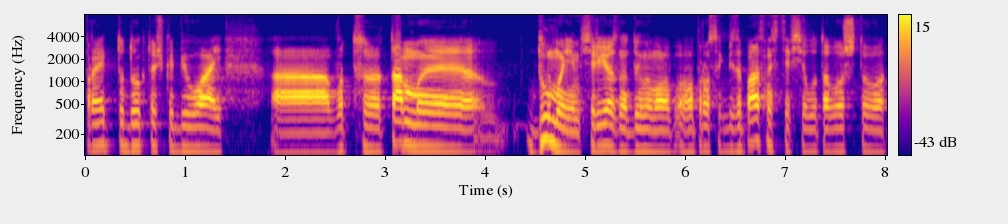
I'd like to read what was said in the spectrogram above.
проект tudok.by. А, вот там мы думаем, серьезно думаем о вопросах безопасности в силу того, что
